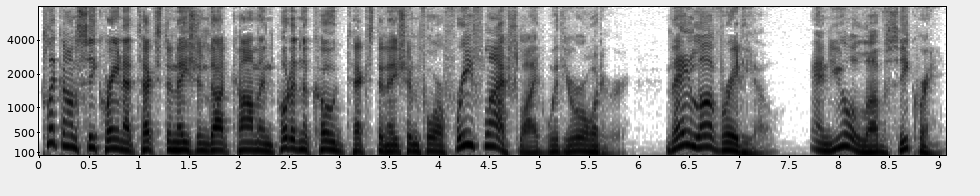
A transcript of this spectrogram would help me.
Click on C. Crane at Techstination.com and put in the code Techstination for a free flashlight with your order. They love radio, and you'll love C. Crane.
